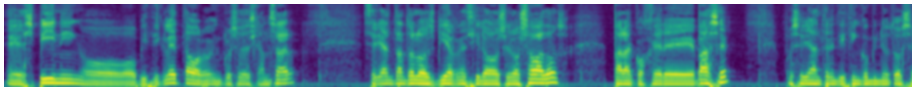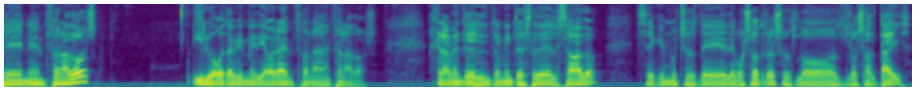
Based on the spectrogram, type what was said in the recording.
eh, spinning o bicicleta o incluso descansar serían tanto los viernes y los, los sábados para coger eh, base pues serían 35 minutos en, en zona 2 y luego también media hora en zona, en zona 2. Generalmente el entrenamiento este del sábado, sé que muchos de, de vosotros os los, los saltáis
